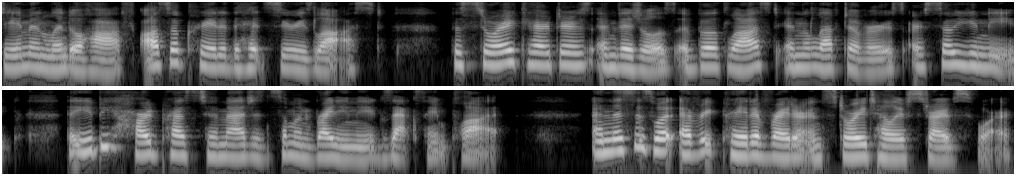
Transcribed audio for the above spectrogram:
Damon Lindelof, also created the hit series Lost. The story, characters, and visuals of both Lost and The Leftovers are so unique that you'd be hard pressed to imagine someone writing the exact same plot. And this is what every creative writer and storyteller strives for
